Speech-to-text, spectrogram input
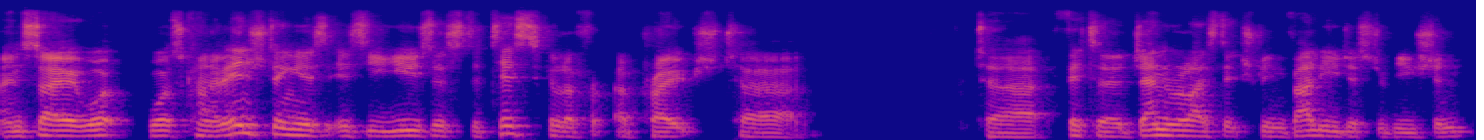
And so what, what's kind of interesting is, is you use a statistical approach to, to fit a generalized extreme value distribution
